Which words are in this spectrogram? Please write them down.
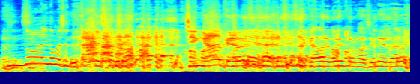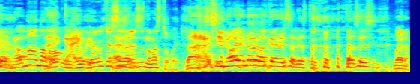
no, ahí no me sentí. Chingado, quería ver si, a ver si sacaba alguna información ahí rara, pero no. No, no, no, cae, yo, yo creo que eso, es nomás tú, güey. Ah, sí, no, yo no lo quería ver salías tú. Entonces, Bueno,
